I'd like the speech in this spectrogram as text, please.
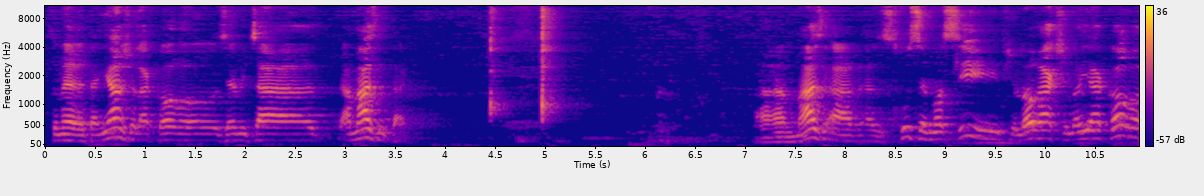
זאת אומרת העניין של הקורו זה מצד המזלתק המאז, הזכוס זה מוסיף שלא רק שלא יהיה הקורו,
